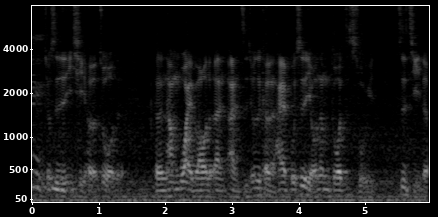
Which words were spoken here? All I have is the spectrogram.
嗯就是一起合作的，可能他们外包的案案子，就是可能还不是有那么多属于自己的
